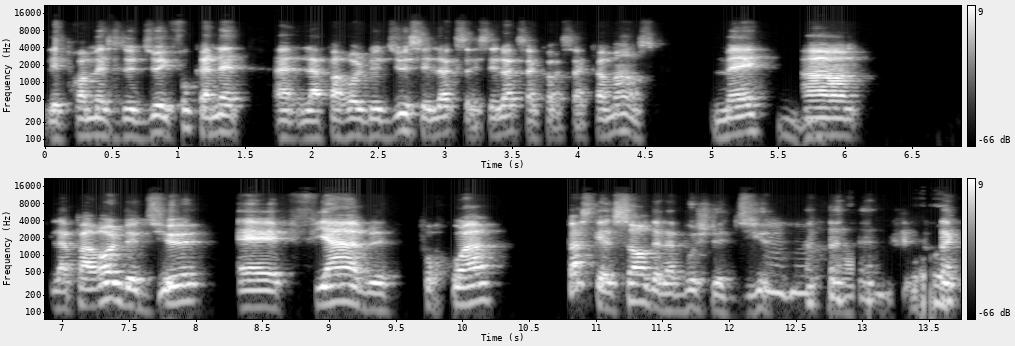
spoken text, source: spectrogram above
les promesses de Dieu, il faut connaître euh, la parole de Dieu. C'est là que, c'est là que ça, ça commence. Mais mm-hmm. euh, la parole de Dieu est fiable pourquoi? Parce qu'elle sort de la bouche de Dieu. Mm-hmm.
